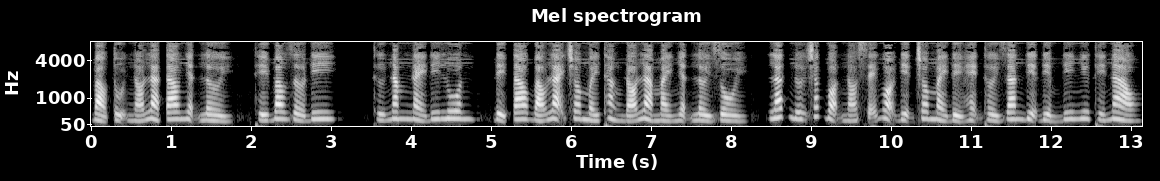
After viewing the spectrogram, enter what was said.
bảo tụi nó là tao nhận lời, thế bao giờ đi? Thứ năm này đi luôn, để tao báo lại cho mấy thằng đó là mày nhận lời rồi. Lát nữa chắc bọn nó sẽ gọi điện cho mày để hẹn thời gian địa điểm đi như thế nào.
